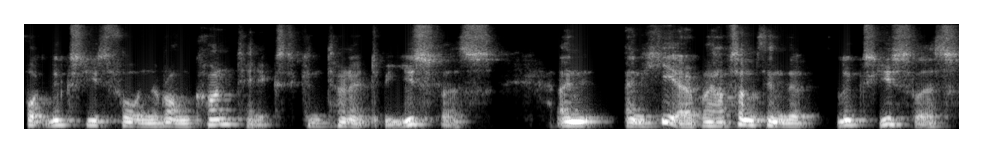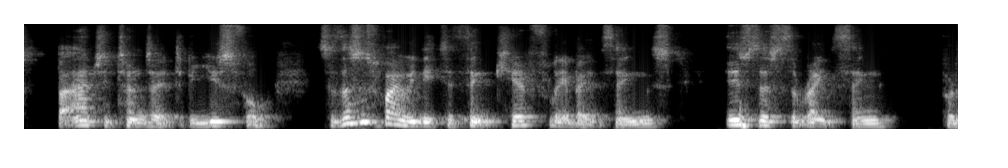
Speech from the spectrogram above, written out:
what looks useful in the wrong context can turn out to be useless. And, and here we have something that looks useless, but actually turns out to be useful. So this is why we need to think carefully about things. Is this the right thing for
